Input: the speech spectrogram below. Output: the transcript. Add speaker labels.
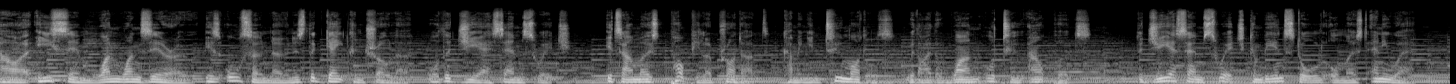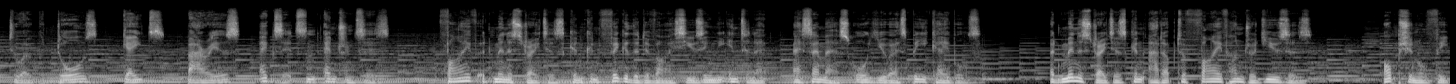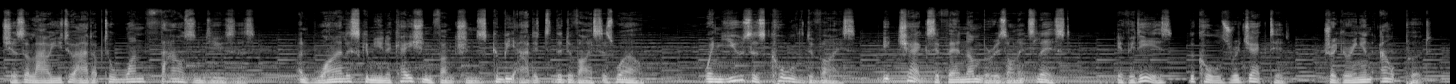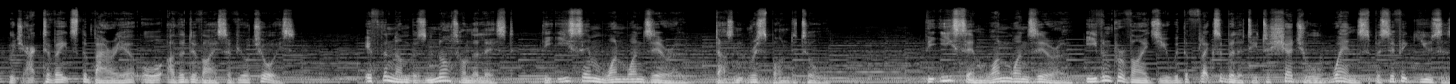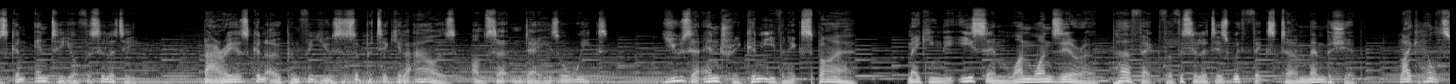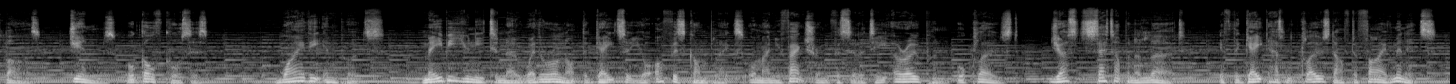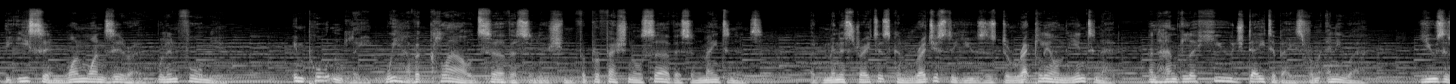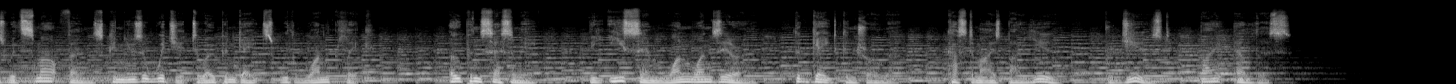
Speaker 1: Our ESIM 110 is also known as the gate controller or the GSM switch. It's our most popular product, coming in two models with either one or two outputs. The GSM switch can be installed almost anywhere to open doors, gates, barriers, exits and entrances. Five administrators can configure the device using the internet, SMS or USB cables. Administrators can add up to 500 users Optional features allow you to add up to 1,000 users, and wireless communication functions can be added to the device as well. When users call the device, it checks if their number is on its list. If it is, the call's rejected, triggering an output which activates the barrier or other device of your choice. If the number's not on the list, the ESIM 110 doesn't respond at all. The ESIM 110 even provides you with the flexibility to schedule when specific users can enter your facility. Barriers can open for users at particular hours on certain days or weeks. User entry can even expire, making the ESIM 110 perfect for facilities with fixed-term membership, like health spas, gyms or golf courses. Why the inputs? Maybe you need to know whether or not the gates at your office complex or manufacturing facility are open or closed. Just set up an alert. If the gate hasn't closed after 5 minutes, the ESIM 110 will inform you. Importantly, we have a cloud server solution for professional service and maintenance. Administrators can register users directly on the internet and handle a huge database from anywhere. Users with smartphones can use a widget to open gates with one click. Open Sesame, the ESIM 110, the gate controller, customized by you, produced by ELDES.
